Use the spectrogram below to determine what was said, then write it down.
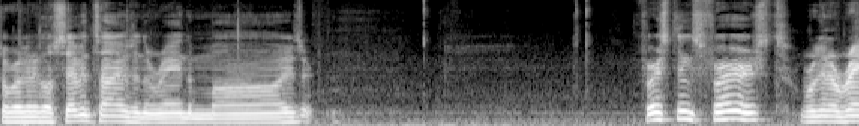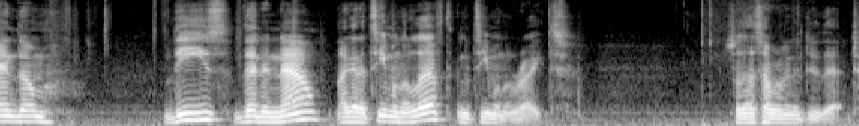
So we're going to go seven times in the randomizer. First things first, we're going to random these then and now. I got a team on the left and a team on the right. So that's how we're going to do that.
